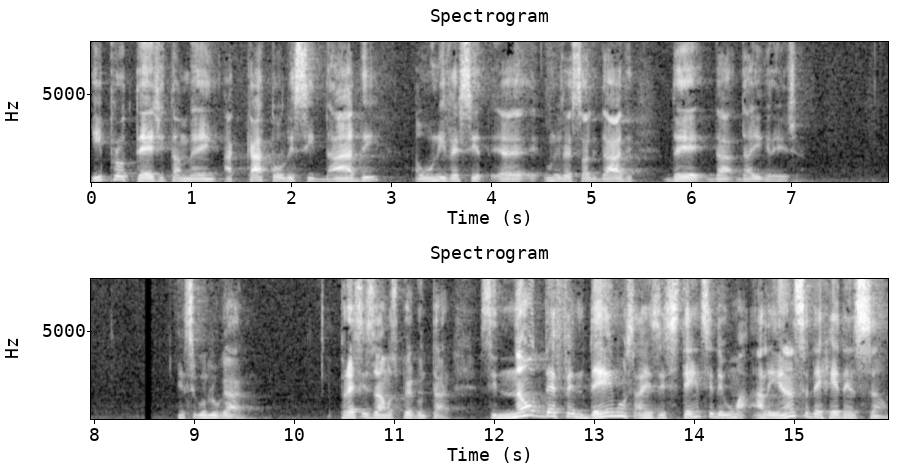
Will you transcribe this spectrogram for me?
e protege também a catolicidade, a eh, universalidade de, da, da igreja. Em segundo lugar, precisamos perguntar se não defendemos a existência de uma aliança de redenção.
